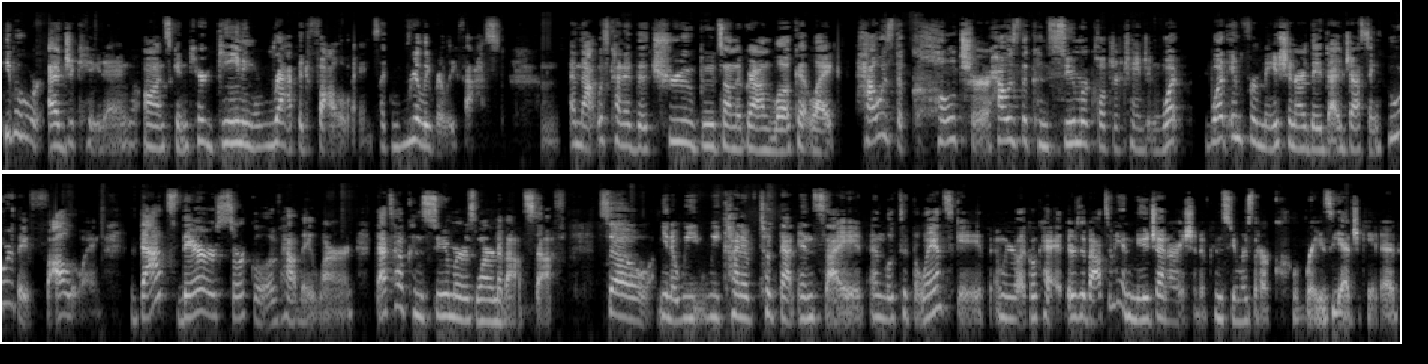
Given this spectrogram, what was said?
people who were educating on skincare gaining rapid followings, like really, really fast. And that was kind of the true boots on the ground look at like, how is the culture, how is the consumer culture changing? What what information are they digesting? Who are they following? That's their circle of how they learn. That's how consumers learn about stuff. So, you know, we, we kind of took that insight and looked at the landscape and we were like, okay, there's about to be a new generation of consumers that are crazy educated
